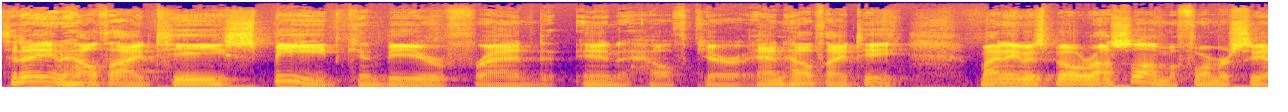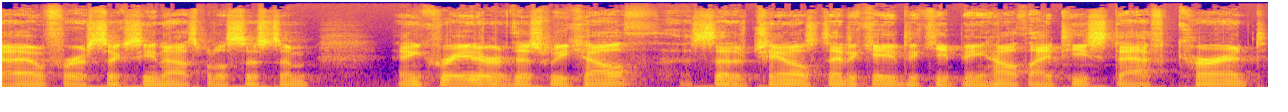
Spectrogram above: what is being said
Today in Health IT, speed can be your friend in healthcare and health IT. My name is Bill Russell. I'm a former CIO for a 16 hospital system and creator of This Week Health, a set of channels dedicated to keeping health IT staff current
